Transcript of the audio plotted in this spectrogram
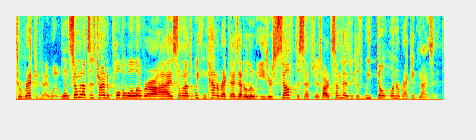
to recognize. When someone else is trying to pull the wool over our eyes, someone else, we can kind of recognize that a little easier. Self deception is hard, sometimes because we don't want to recognize it.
